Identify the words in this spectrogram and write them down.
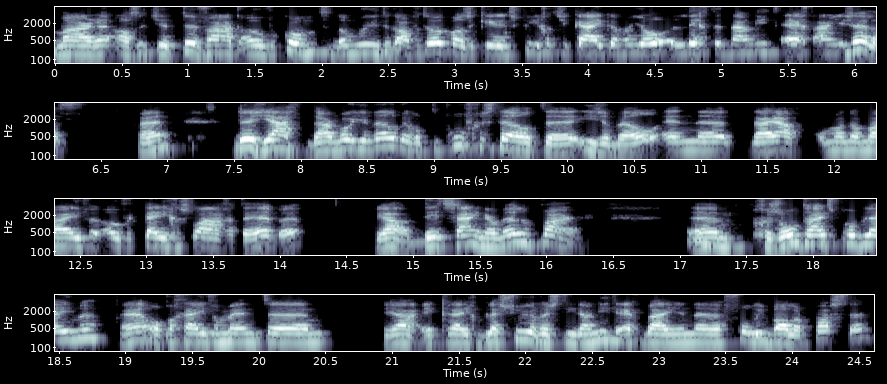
Maar eh, als het je te vaak overkomt, dan moet je natuurlijk af en toe ook wel eens een keer in het spiegeltje kijken van, joh, ligt het nou niet echt aan jezelf? Hè? Dus ja, daar word je wel weer op de proef gesteld, uh, Isabel. En uh, nou ja, om het dan maar even over tegenslagen te hebben. Ja, dit zijn er wel een paar. Um, gezondheidsproblemen. Hè? Op een gegeven moment, uh, ja, ik kreeg blessures die daar niet echt bij een volleyballer pasten.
